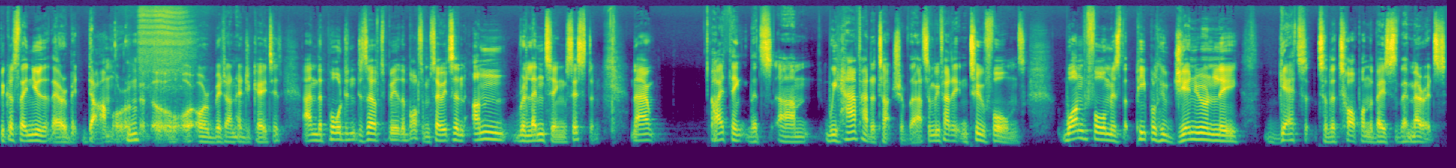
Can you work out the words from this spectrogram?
because they knew that they were a bit dumb or, mm. or, or, or, a bit uneducated, and the poor didn't deserve to be at the bottom. So it's an unrelenting system. Now, I think that um, we have had a touch of that, and we've had it in two forms. One form is that people who genuinely get to the top on the basis of their merits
